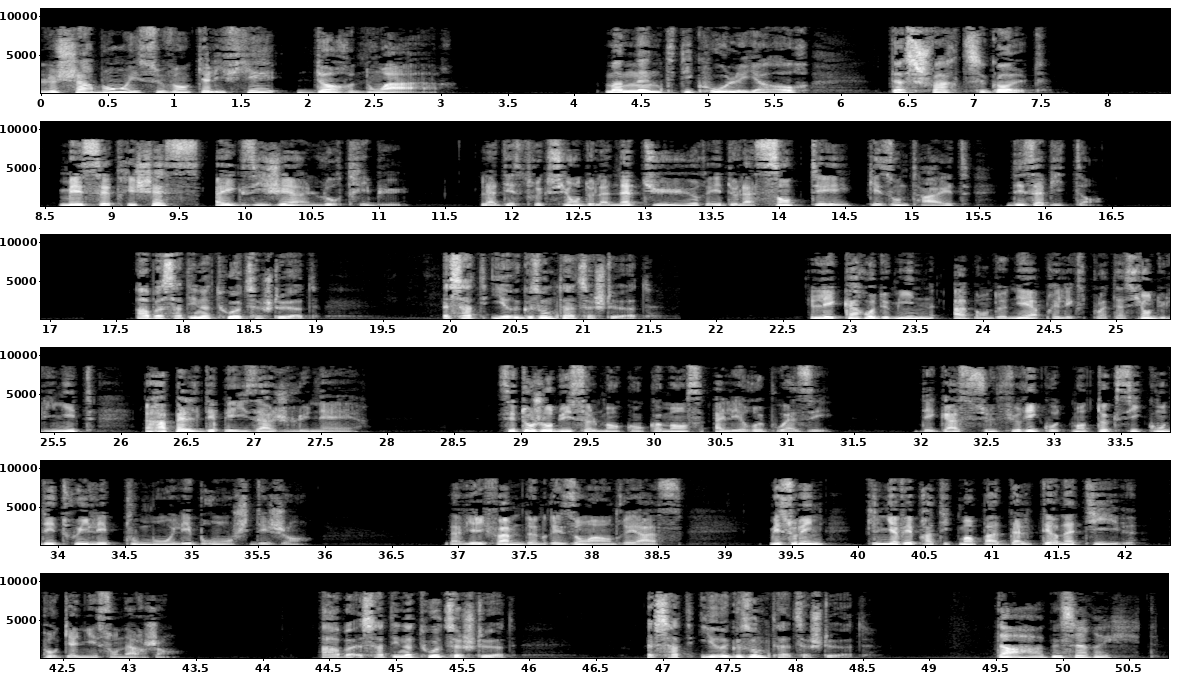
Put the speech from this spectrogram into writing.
Le charbon est souvent qualifié d'or noir. Man nennt die Kohle ja auch das schwarze Gold. Mais cette richesse a exigé un lourd tribut. La destruction de la nature et de la santé, Gesundheit, des habitants. Aber es hat die Natur zerstört. Es hat ihre Gesundheit zerstört. Les carreaux de mine abandonnés après l'exploitation du lignite rappellent des paysages lunaires. C'est aujourd'hui seulement qu'on commence à les reboiser. Des gaz sulfuriques hautement toxiques ont détruit les poumons et les bronches des gens. La vieille femme donne raison à Andreas, mais souligne qu'il n'y avait pratiquement pas d'alternative pour gagner son argent. Aber es hat die Natur zerstört. Es hat ihre Gesundheit zerstört. Da haben Sie recht.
